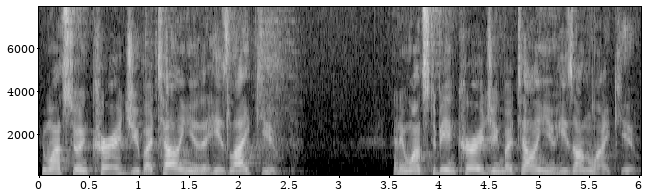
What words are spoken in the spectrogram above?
He wants to encourage you by telling you that He's like you. And He wants to be encouraging by telling you He's unlike you.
